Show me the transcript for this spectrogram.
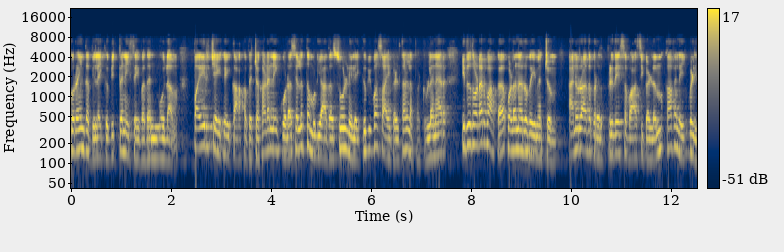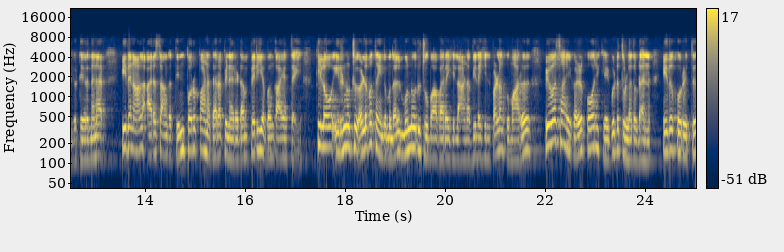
குறைந்த விலைக்கு விற்பனை செய்வதன் மூலம் பயிர் செய்கைக்காக பெற்ற கடனை கூட செலுத்த முடியாத சூழ்நிலைக்கு விவசாயிகள் தள்ளப்பட்டுள்ளனர். இது தொடர்பாக புலனறுவை மற்றும் அனுராதபுர பிரதேசவாசிகளும் கவலை வெளியிட்டிருந்தனர். இதனால் அரசாங்கத்தின் பொறுப்பான தரப்பினரிடம் பெரிய வெங்காயத்தை கிலோ இருநூற்று எழுபத்தைந்து முதல் முன்னூறு ரூபாய் வரையிலான விலையில் வழங்குமாறு விவசாயிகள் கோரிக்கை விடுத்துள்ளதுடன் இது இது குறித்து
